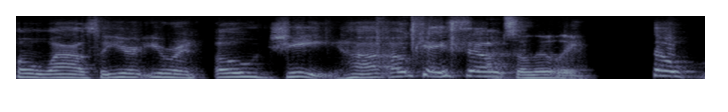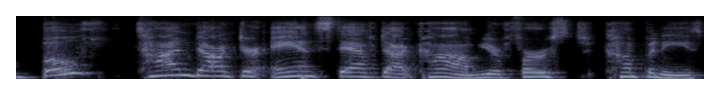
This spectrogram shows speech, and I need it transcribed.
Oh wow! So you're you're an OG, huh? Okay, so absolutely. So both Time Doctor and Staff.com, your first companies,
